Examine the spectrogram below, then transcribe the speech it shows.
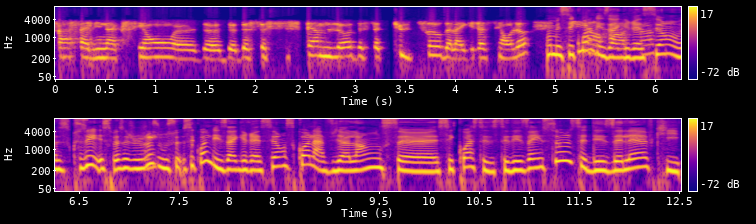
face à l'inaction euh, de, de, de, ce système-là, de cette culture de l'agression-là. Non, mais c'est quoi les agressions? Excusez, c'est parce que je veux juste vous... C'est quoi les agressions? C'est quoi la violence? Euh, c'est quoi? C'est des insultes? C'est des élèves qui,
